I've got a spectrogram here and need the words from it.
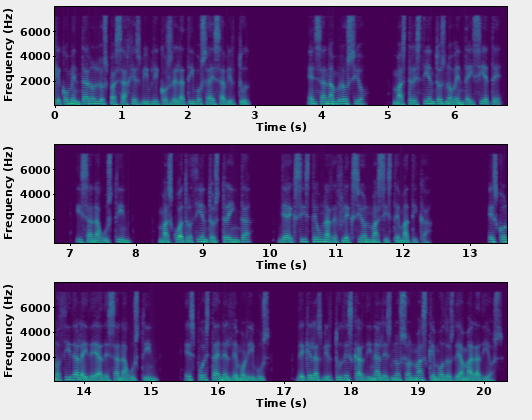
que comentaron los pasajes bíblicos relativos a esa virtud. En San Ambrosio, más 397, y San Agustín, más 430, ya existe una reflexión más sistemática. Es conocida la idea de San Agustín, expuesta en el de Moribus, de que las virtudes cardinales no son más que modos de amar a Dios.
